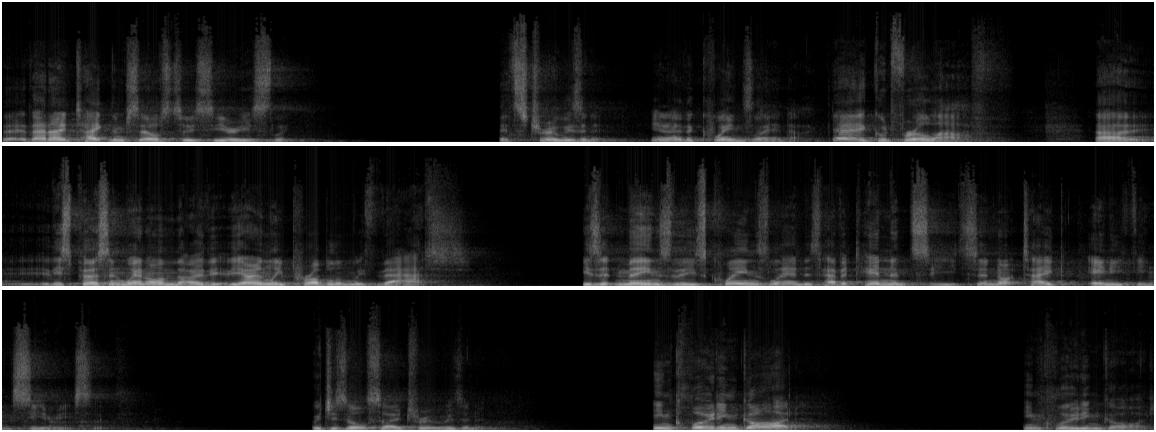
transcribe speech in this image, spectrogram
They, they don't take themselves too seriously. It's true, isn't it? You know, the Queenslander. Yeah, good for a laugh. Uh, this person went on, though. The, the only problem with that is it means these Queenslanders have a tendency to not take anything seriously. Which is also true, isn't it? Including God. Including God.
